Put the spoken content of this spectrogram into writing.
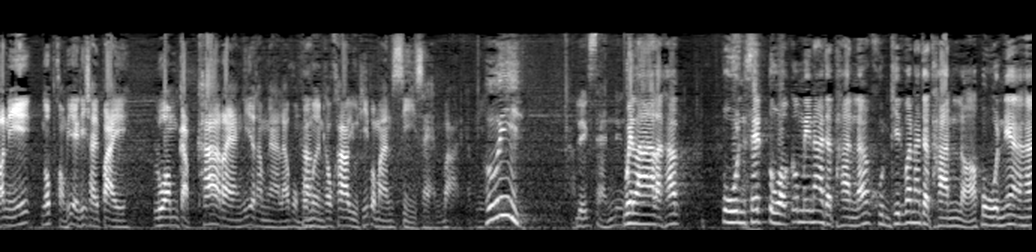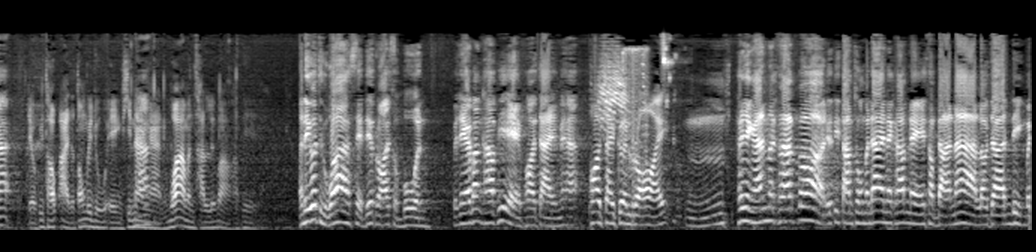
ตอนนี้งบของพี่เอกที่ใช้ไป รวมกับค่าแรงที่จะทำงานแล้วผมคปรับระเมินคร่าวๆอยู่ที่ประมาณ4 0 0แสนบาทครับพี่ เฮ้ย เหลืออีกแสนหนึ่งเวลาล่ะครับ ปูนเซ็ตตัวก็ไม่น่าจะทันแล้ว คุณคิดว่าน่าจะทันเหรอปูนเนี่ยฮะ เดี๋ยวพี่ท็อปอาจจะต้องไปดูเองที่หน้างานว่ามันทันหรือเปล่าครับพี่ อันนี้ก็ถือว่าเสร็จเรียบร้อยสมบูรณ์ เป็นยังไงบ้างครับพี่เอกพอใจไหมฮะ พอใจเกินร้อย อืมถ้าอย่างนั้นนะครับก็เดี๋ยวติดตามชมมาได้นะครับ ในสัปดาห์หน้าเราจะดิ่งไป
